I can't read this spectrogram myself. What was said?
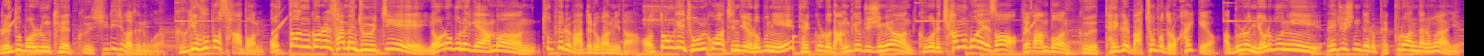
레드볼 존캣 그 시리즈가 되는 거야. 그게 후보 4번. 어떤 거를 사면 좋을지 여러분에게 한번 투표를 받으려고 합니다. 어떤 게 좋을 것 같은지 여러분이 댓글로 남겨주시면 그거를 참고해서 제가 한번 그 덱을 맞춰보도록 할게요. 아 물론 여러분이 해주신 대로 100% 한다는 건 아니에요.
